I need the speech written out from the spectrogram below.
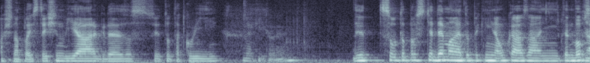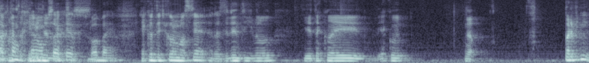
až na PlayStation VR, kde zase je to takový, jaký to je? je, jsou to prostě dema, je to pěkný na ukázání, ten obsah tam chybí. Ten obsah je slabý. Jako teď vlastně Resident Evil je takový jako. První,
